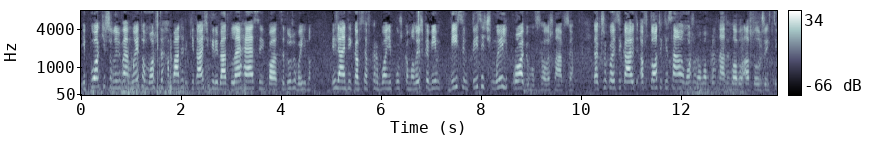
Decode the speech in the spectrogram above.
І поки що нульове мито можете хапати такі тачки, ребят, легесенько. Це дуже вигідно. І гляньте, яка вся в карбоні пушка малишка. Він 8 тисяч миль пробігу всього лиш на все. Так що, кого цікавить авто, таке саме можемо вам пригнати Global Auto Logistics.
